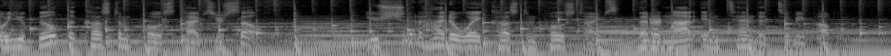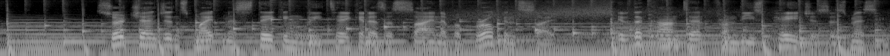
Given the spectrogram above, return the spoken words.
or you build the custom post types yourself, you should hide away custom post types that are not intended to be public. Search engines might mistakenly take it as a sign of a broken site if the content from these pages is missing.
